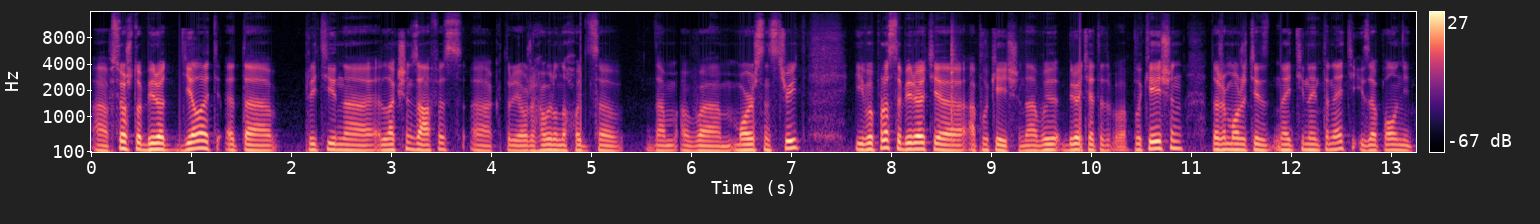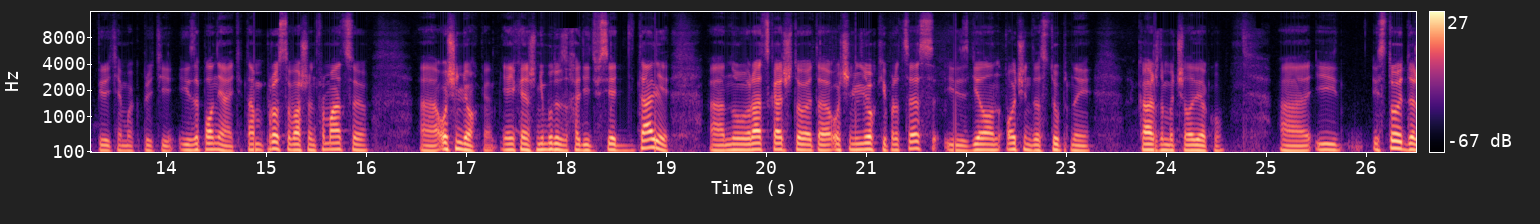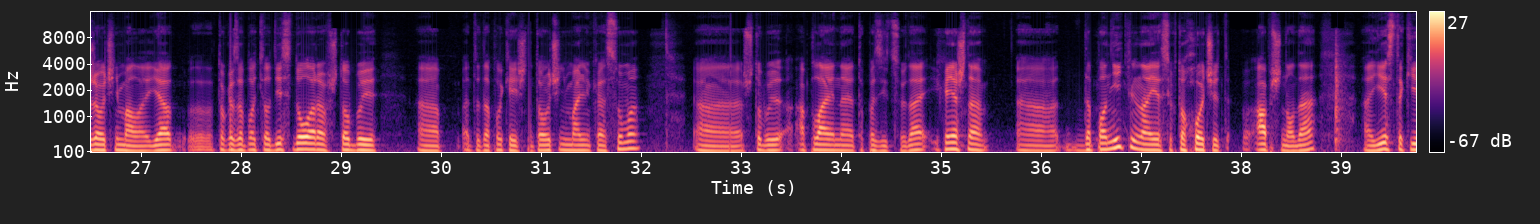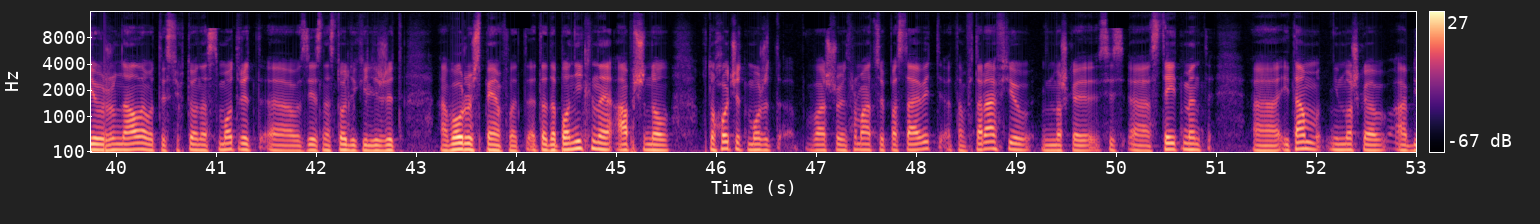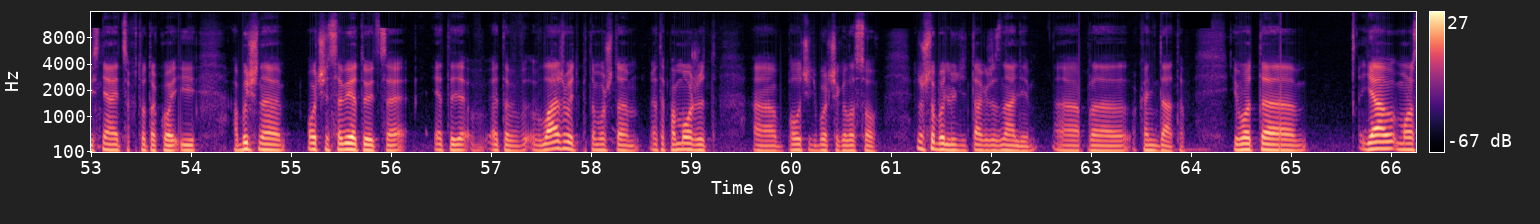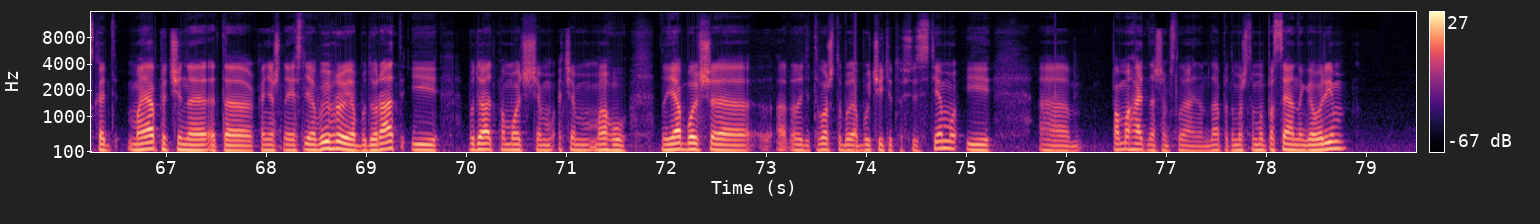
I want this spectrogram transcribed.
а, все, что берет делать, это прийти на Elections Office, который, я уже говорил, находится там в Моррисон Стрит, и вы просто берете application, да, вы берете этот application, даже можете найти на интернете и заполнить перед тем, как прийти, и заполняете. Там просто вашу информацию, очень легкая. Я, конечно, не буду заходить в все детали, uh, но рад сказать, что это очень легкий процесс и сделан очень доступный каждому человеку. Uh, и, и стоит даже очень мало. Я uh, только заплатил 10 долларов, чтобы этот application. Это очень маленькая сумма, чтобы apply на эту позицию. Да? И, конечно, дополнительно, если кто хочет, optional, да, uh, есть такие журналы, вот если кто нас смотрит, вот здесь на столике лежит Voters Pamphlet. Это дополнительное, optional. Кто хочет, может вашу информацию поставить, там фотографию, немножко statement, и там немножко объясняется, кто такой. И обычно очень советуется это, это влаживать, потому что это поможет uh, получить больше голосов. Ну, чтобы люди также знали uh, про кандидатов. И вот uh, я, можно сказать, моя причина это, конечно, если я выиграю, я буду рад и буду рад помочь, чем, чем могу. Но я больше э, ради того, чтобы обучить эту всю систему и э, помогать нашим славянам, да, потому что мы постоянно говорим,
